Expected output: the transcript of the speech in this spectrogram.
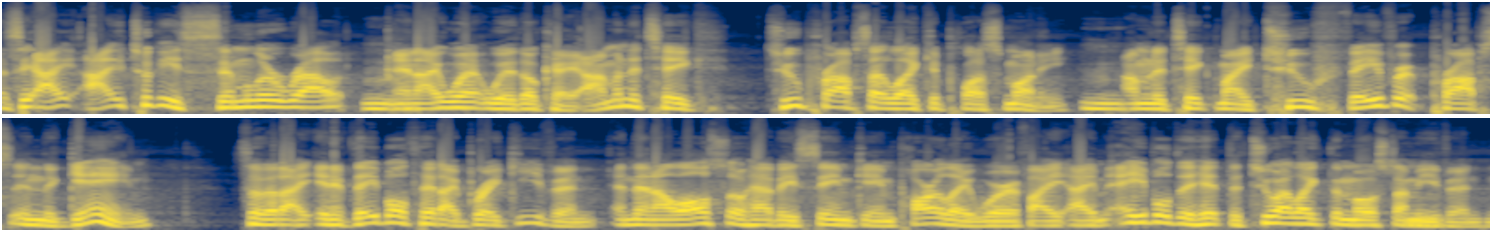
And see, I, I took a similar route Mm-hmm. and I went with okay, I'm going to take two props I like at plus money. Mm-hmm. I'm going to take my two favorite props in the game so that I, and if they both hit, I break even. And then I'll also have a same game parlay where if I, I'm able to hit the two I like the most, Mm-hmm. I'm even,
